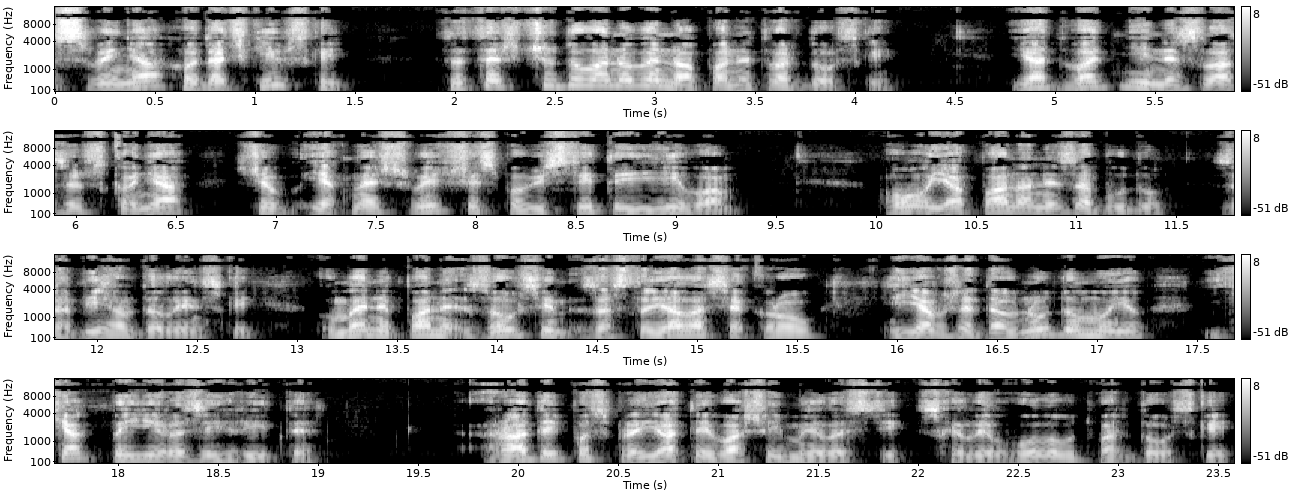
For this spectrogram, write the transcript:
свиня Ходачківський? То це ж чудова новина, пане Твардовський. Я два дні не злазив з коня, щоб якнайшвидше сповістити її вам. О, я пана не забуду, забігав Долинський. У мене, пане, зовсім застоялася кров, і я вже давно думаю, як би її розігріти. Радий посприяти вашій милості, схилив голову Твардовський.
